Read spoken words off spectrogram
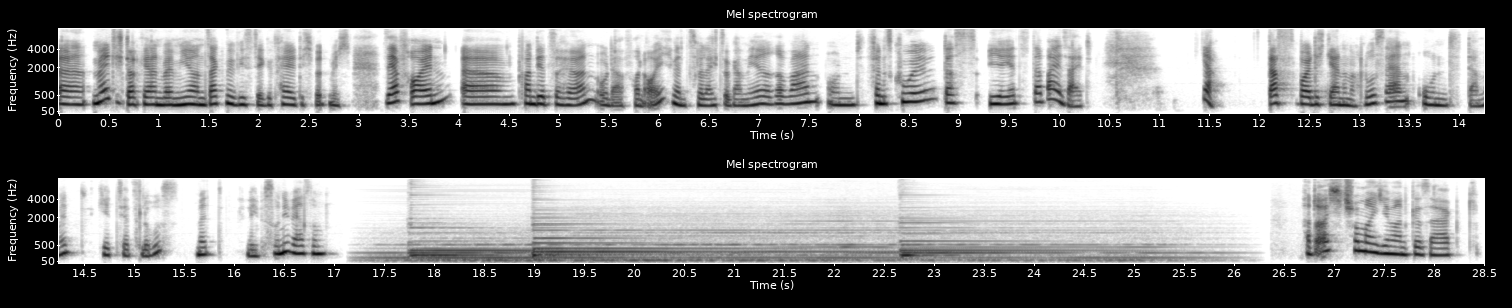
äh, melde dich doch gern bei mir und sag mir, wie es dir gefällt. Ich würde mich sehr freuen, ähm, von dir zu hören oder von euch, wenn es vielleicht sogar mehrere waren. Und finde es cool, dass ihr jetzt dabei seid das wollte ich gerne noch loswerden und damit geht es jetzt los mit Liebes Universum. Hat euch schon mal jemand gesagt,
